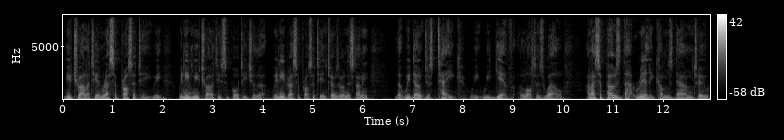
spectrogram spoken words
mutuality and reciprocity. We, we need mutuality to support each other. We need reciprocity in terms of understanding that we don't just take, we, we give a lot as well. And I suppose that really comes down to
